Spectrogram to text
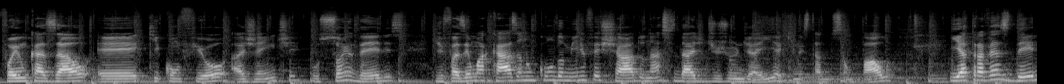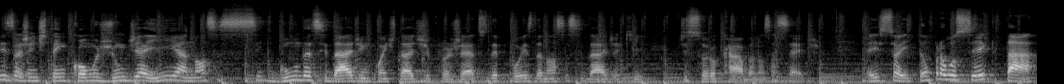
Foi um casal é, que confiou a gente o sonho deles de fazer uma casa num condomínio fechado na cidade de Jundiaí, aqui no estado de São Paulo. E através deles a gente tem como Jundiaí a nossa segunda cidade em quantidade de projetos depois da nossa cidade aqui de Sorocaba, nossa sede. É isso aí. Então, para você que está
